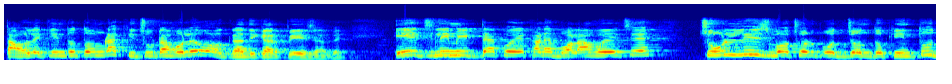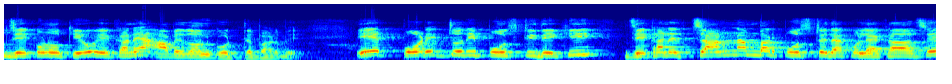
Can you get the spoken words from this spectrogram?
তাহলে কিন্তু তোমরা কিছুটা হলেও অগ্রাধিকার পেয়ে যাবে। এজ লিমিট দেখো, এখানে বলা হয়েছে, চল্লিশ বছর পর্যন্ত কিন্তু যে কোনো কেউ এখানে আবেদন করতে পারবে। এর পরের যদি পোস্টটি দেখি, যেখানে চার নাম্বার পোস্টে দেখো লেখা আছে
